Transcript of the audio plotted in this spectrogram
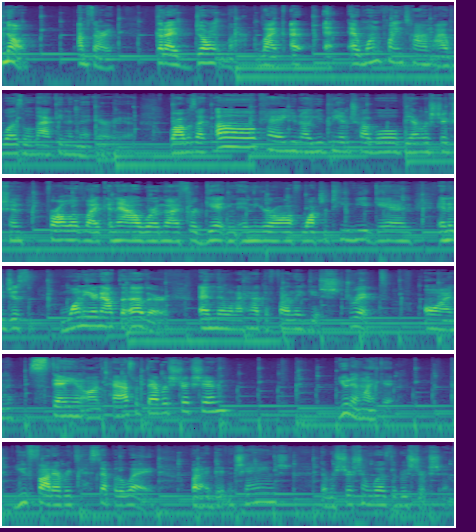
No, I'm sorry, that I don't lack. Like at, at- one point in time, I was lacking in that area where I was like, oh, okay, you know, you'd be in trouble, be on restriction for all of like an hour, and then I forget and in ear off, watch the TV again, and it just one ear and out the other. And then when I had to finally get strict on staying on task with that restriction, you didn't like it. You fought every step of the way, but I didn't change. The restriction was the restriction.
